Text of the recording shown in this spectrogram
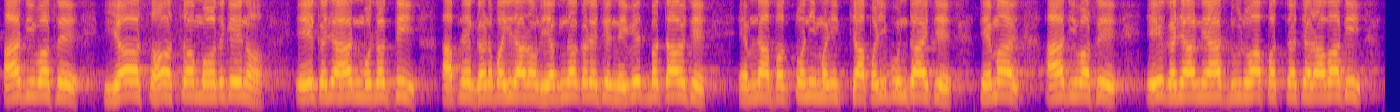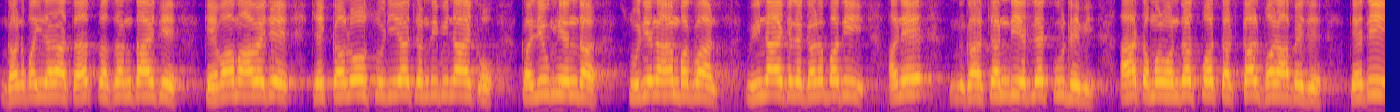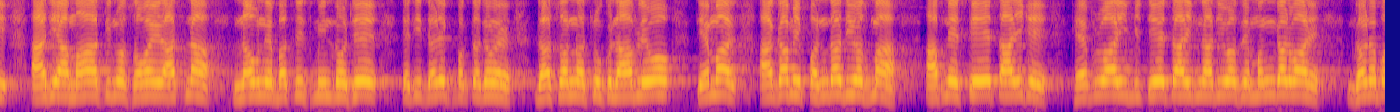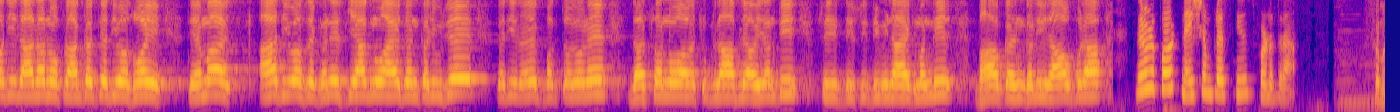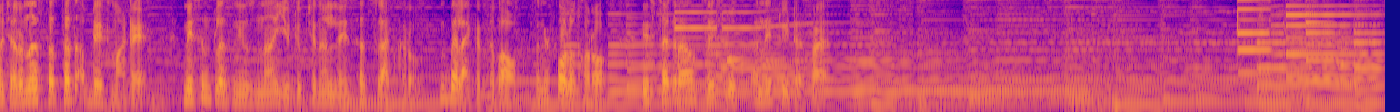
આ દિવસે ય સહસ્ત્ર મોદકેન, એક હજાર મોદકથી આપણે ગણપતિ દાદાનો યજ્ઞ કરે છે, નૈવેદ્ય બતાવે છે. એમના ભક્તોની મન ઈચ્છા પરિપૂર્ણ થાય છે. તેમજ આ દિવસે એક હજારને આઠ દૂરવા પત્ર ચડાવવાથી ગણપતિ દાદા તરત પ્રસન્ન થાય છે. કહેવામાં આવે છે કે કલો સૂર્ય ચંદ્ર વિનાયકો કલયુગની અંદર સૂર્યનારાયણ ભગવાન, વિનાયક એટલે ગણપતિ અને ચંદી એટલે કુદેવી આ તમારો પર તત્કાલ ફળ આપે છે. તેથી આજે આ મહાઆરતીનો સમય રાતના નવ ને બત્રીસ મિનિટનો છે. તેથી દરેક ભક્તજનોએ દર્શનનો અચૂક લાભ લેવો. તેમજ આગામી પંદર દિવસમાં આપણે તેર તારીખે ફેબ્રુઆરી બી- તેર તારીખના દિવસે મંગળવારે ગણપતિ દાદાનો પ્રાગત્ય દિવસ હોય તેમાં આ દિવસે ગણેશ યાગનું આયોજન કર્યું છે. તેથી દરેક ભક્તોને દર્શનનો અચૂક લાભ લેવા વિનંતી. શ્રી સિદ્ધિ સિદ્ધિ વિનાયક મંદિર ભાવકરણ ગલી Raopura. Bureau report Nation Plus News Vadodara. સમાચારોના સતત અપડેટ માટે નેશન પ્લસ ન્યૂઝના યુટ્યુબ ચેનલને સબસ્ક્રાઇબ કરો બેલ આઇકન દબાવો અને ફોલો કરો. ઇન્સ્ટાગ્રામ ફેસબુક અને ટ્વિટર પર.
